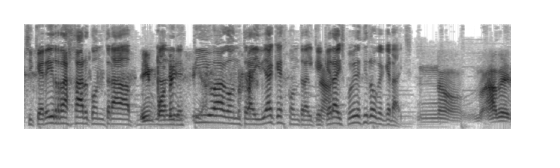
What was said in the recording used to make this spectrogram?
si queréis rajar contra la directiva, contra Idiáquez, contra el que No. queráis. Podéis decir lo que queráis. no a ver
